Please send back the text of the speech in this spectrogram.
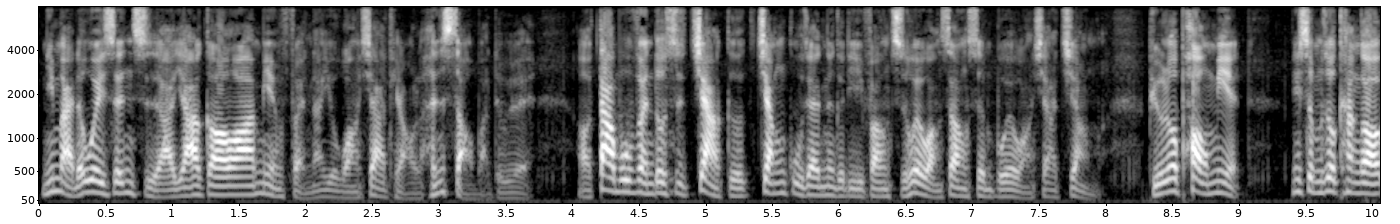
你买的卫生纸啊、牙膏啊、面粉啊有往下调了？很少吧，对不对？哦，大部分都是价格僵固在那个地方，只会往上升，不会往下降嘛。比如说泡面，你什么时候看到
